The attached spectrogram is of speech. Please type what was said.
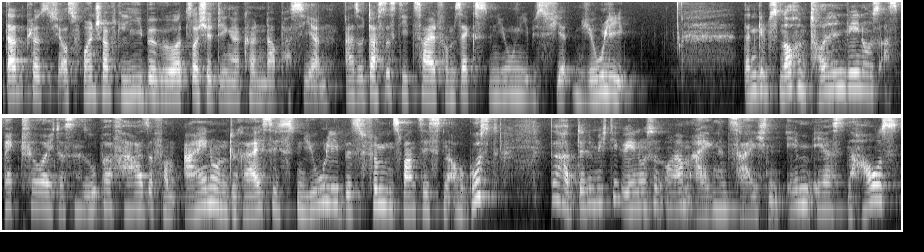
dann plötzlich aus Freundschaft Liebe wird. Solche Dinge können da passieren. Also das ist die Zeit vom 6. Juni bis 4. Juli. Dann gibt es noch einen tollen Venus-Aspekt für euch. Das ist eine super Phase vom 31. Juli bis 25. August. Da habt ihr nämlich die Venus in eurem eigenen Zeichen, im ersten Haus.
